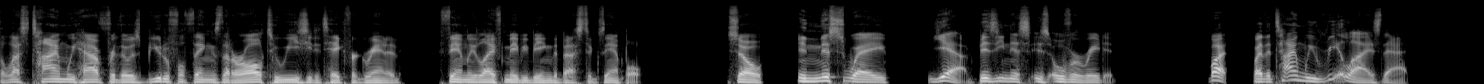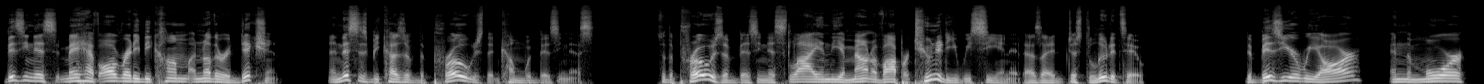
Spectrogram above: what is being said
the less time we have for those beautiful things that are all too easy to take for granted, family life maybe being the best example. So, in this way, yeah, busyness is overrated. But by the time we realize that, busyness may have already become another addiction. And this is because of the pros that come with busyness. So, the pros of busyness lie in the amount of opportunity we see in it, as I just alluded to. The busier we are, and the more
